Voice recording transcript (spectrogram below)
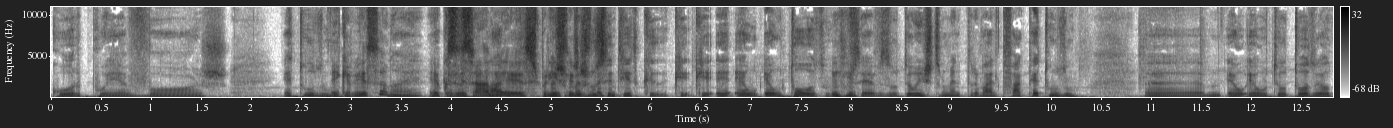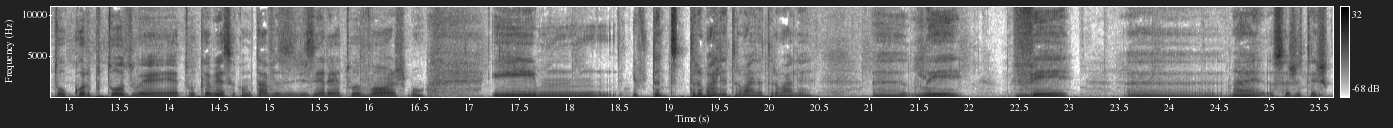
corpo, é a voz, é tudo. É cabeça? não é? É, o que se cabeça, sabe, claro. é as Mas, experiências mas que no se tem. sentido que, que- que é, é o, é o todo, percebes? O teu instrumento de trabalho, de facto, é tudo. Ah, é, o- é o teu todo, é o teu corpo todo, é, é a tua cabeça, como estavas a dizer, é a tua voz. Bom, e, hum, e, portanto, trabalha, trabalha, trabalha, ah, lê, vê, ah, não é? Ou seja, tens que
